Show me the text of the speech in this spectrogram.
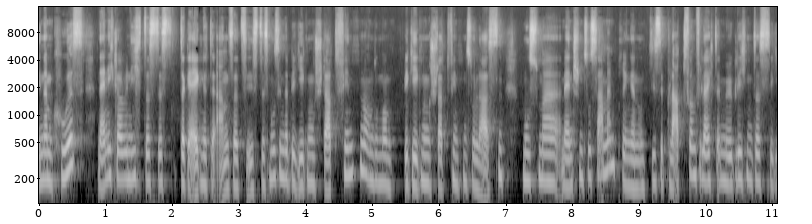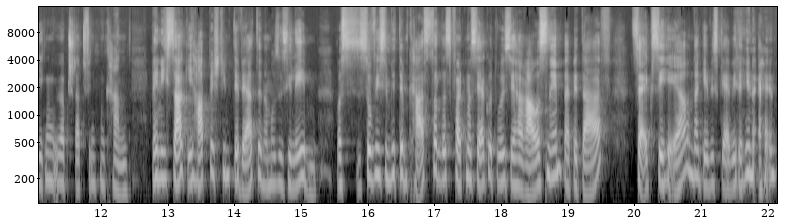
In einem Kurs, nein, ich glaube nicht, dass das der geeignete Ansatz ist. Das muss in der Begegnung stattfinden und um eine Begegnung stattfinden zu lassen, muss man Menschen zusammenbringen und diese Plattform vielleicht ermöglichen, dass Begegnung überhaupt stattfinden kann. Wenn ich sage, ich habe bestimmte Werte, dann muss ich sie leben. Was, so wie Sie mit dem Kastel, das gefällt mir sehr gut, wo ich sie herausnehme bei Bedarf, zeige sie her und dann gebe ich es gleich wieder hinein,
